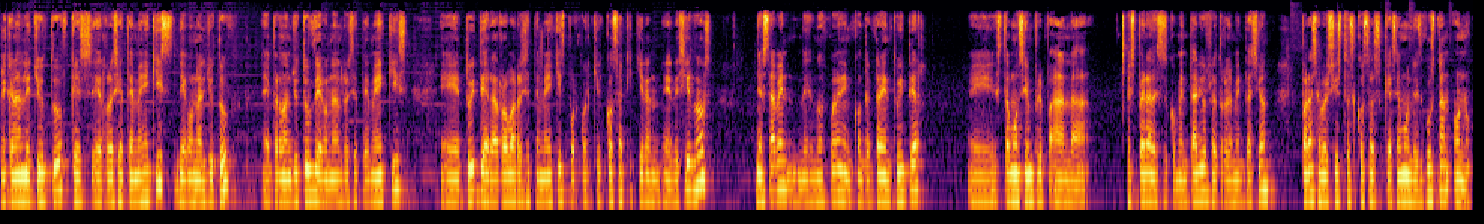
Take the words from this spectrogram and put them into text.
el canal de YouTube que es eh, ResetMX, diagonal YouTube, eh, perdón, YouTube diagonal ResetMX, eh, Twitter arroba ResetMX por cualquier cosa que quieran eh, decirnos. Ya saben, eh, nos pueden contactar en Twitter. Estamos siempre a la espera de sus comentarios, retroalimentación, para saber si estas cosas que hacemos les gustan o no.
